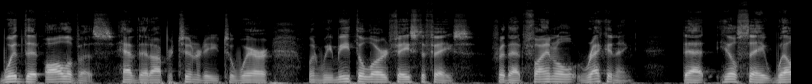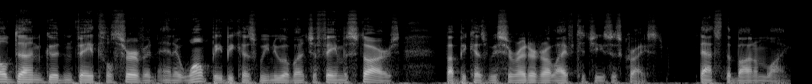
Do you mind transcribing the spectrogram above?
Would that all of us have that opportunity to where, when we meet the Lord face to face for that final reckoning, that he'll say, Well done, good and faithful servant. And it won't be because we knew a bunch of famous stars, but because we surrendered our life to Jesus Christ. That's the bottom line.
